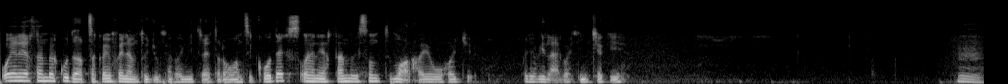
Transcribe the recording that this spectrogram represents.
olyan értelemben kudarc a könyv, hogy nem tudjuk meg, hogy mit rejt a rohanci kódex, olyan értelemben viszont marha jó, hogy, hogy a világot nyitja ki. Hmm,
